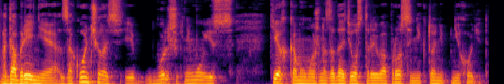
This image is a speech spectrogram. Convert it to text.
одобрение закончилось, и больше к нему из тех, кому можно задать острые вопросы, никто не, не ходит.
